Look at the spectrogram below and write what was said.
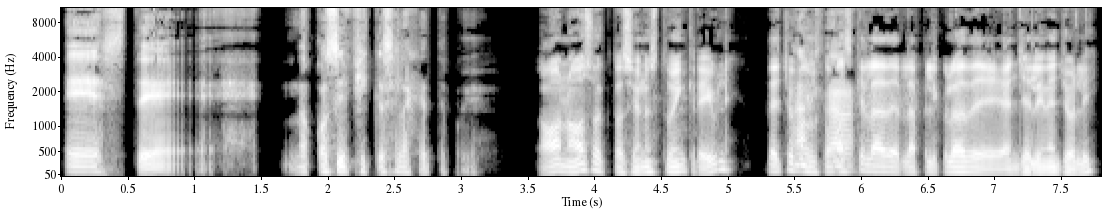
Este, no cosifiques a la gente, pues. No, no, su actuación estuvo increíble. De hecho, me gustó Ajá. más que la de la película de Angelina Jolie.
